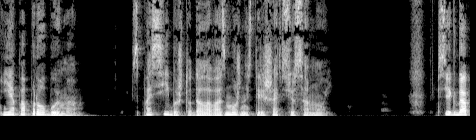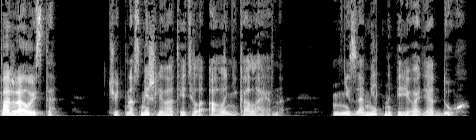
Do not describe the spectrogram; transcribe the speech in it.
«Я попробую, мам. Спасибо, что дала возможность решать все самой. Всегда пожалуйста, чуть насмешливо ответила Алла Николаевна, незаметно переводя дух.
